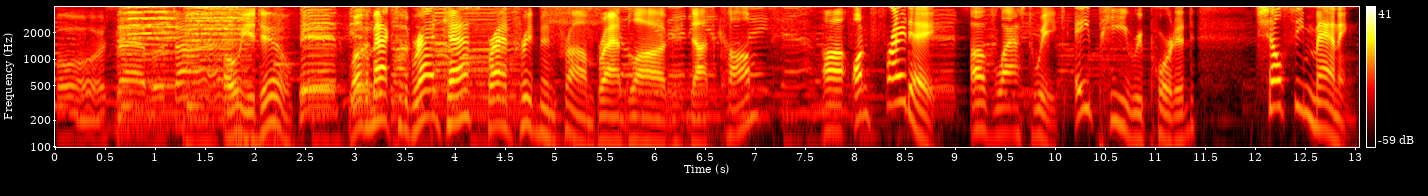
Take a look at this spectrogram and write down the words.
for sabotage. Oh, you do. If Welcome back to the start- Bradcast. Brad Friedman from bradblog.com. Uh, on Friday of last week, AP reported Chelsea Manning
